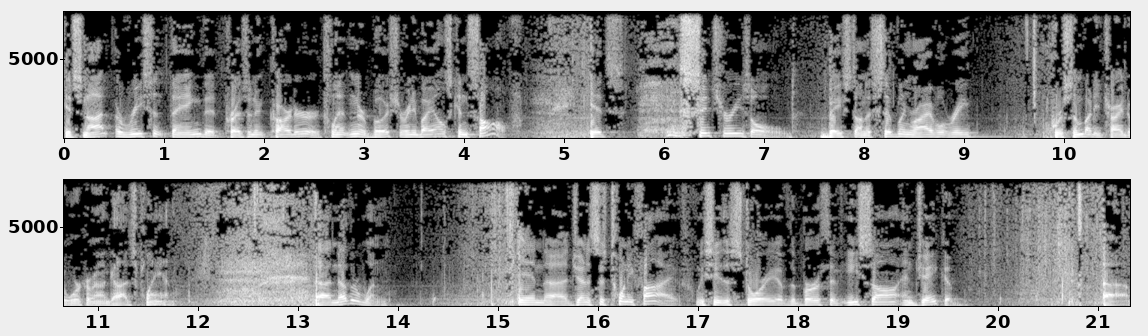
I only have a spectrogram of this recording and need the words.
It's not a recent thing that President Carter or Clinton or Bush or anybody else can solve. It's centuries old, based on a sibling rivalry where somebody tried to work around God's plan. Another one. In uh, Genesis 25, we see the story of the birth of Esau and Jacob. Uh,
